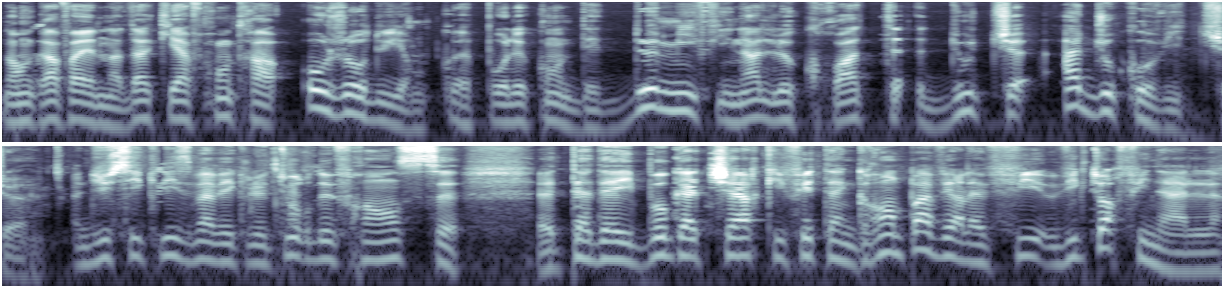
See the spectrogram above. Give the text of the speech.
Donc Rafael Nadal qui affrontera aujourd'hui pour le compte des demi-finales le croate Duc Adjukovic. Du cyclisme avec le Tour de France, Tadej Bogacar qui fait un grand pas vers la victoire finale.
